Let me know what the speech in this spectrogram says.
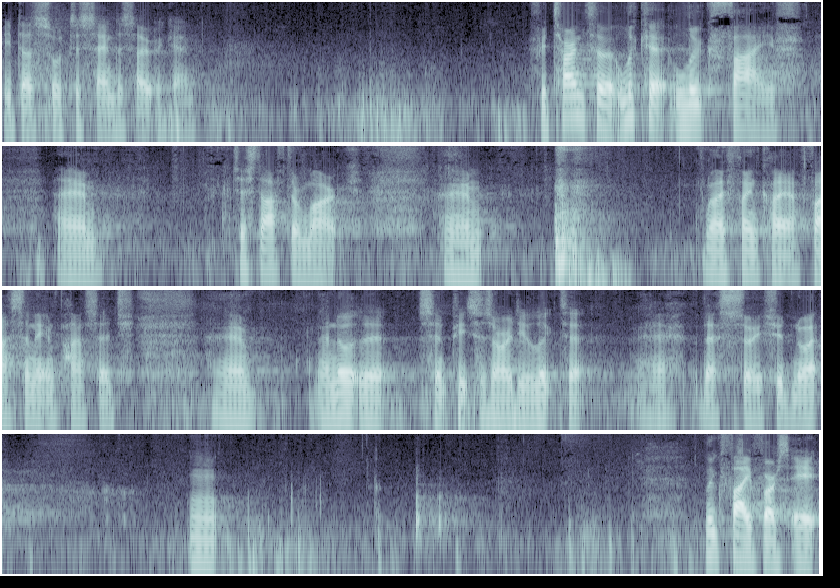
he does so to send us out again. If we turn to look at Luke 5, um, just after Mark, um, I find quite a fascinating passage. Um, I know that St. Peter's has already looked at uh, this, so you should know it. Mm. Luke 5, verse 8.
